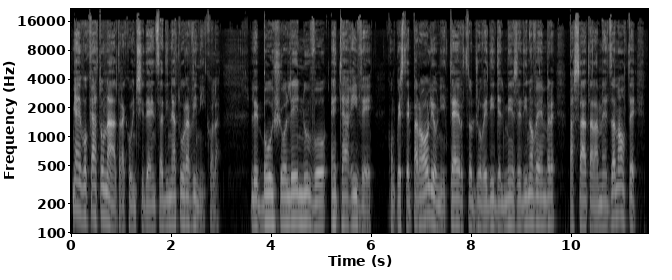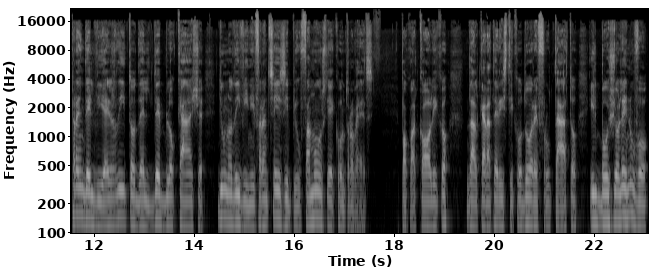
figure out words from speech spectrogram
mi ha evocato un'altra coincidenza di natura vinicola. Le Beaujolais Nouveau est arrivé, con queste parole ogni terzo giovedì del mese di novembre, passata la mezzanotte, prende il via il rito del déblocage di uno dei vini francesi più famosi e controversi. Poco alcolico, dal caratteristico odore fruttato, il Beaujolais Nouveau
